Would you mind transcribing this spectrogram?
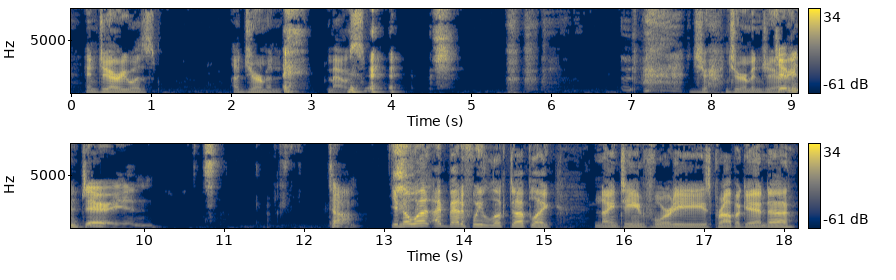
and Jerry was a German mouse. Ger- German Jerry. German Jerry and Tom. You know what? I bet if we looked up like 1940s propaganda,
